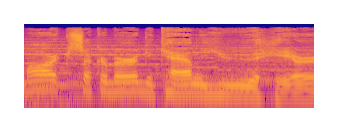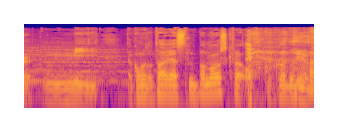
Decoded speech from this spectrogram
Mark Zuckerberg, can you hear me? Jeg kommer til å ta resten på norsk, for jeg orker ikke å drive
